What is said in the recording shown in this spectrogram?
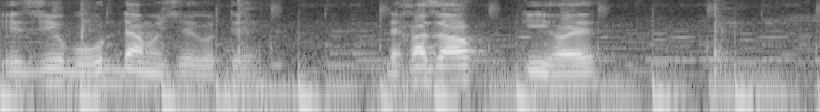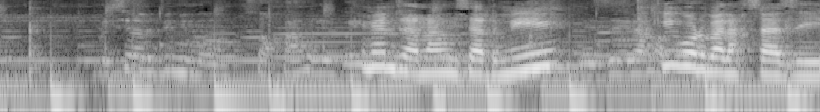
কেজিও বহুত দাম হৈছে গোটেই দেখা যাওক কি হয়। ইমান জনা হৈছা তুমি? কি কৰিব লাগছা আজি?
